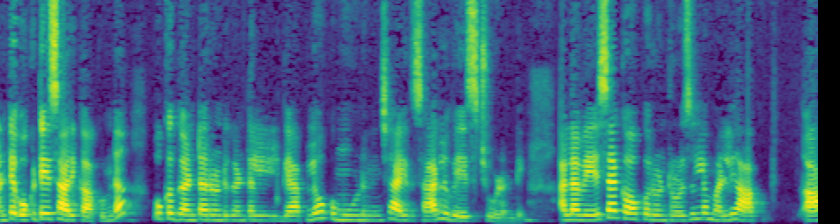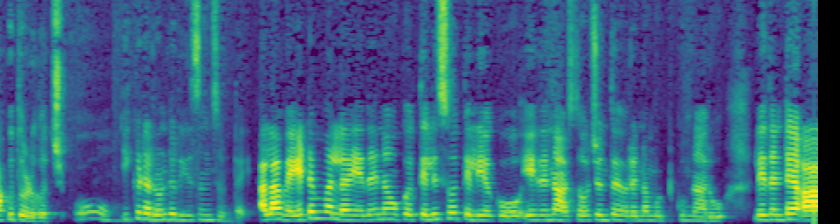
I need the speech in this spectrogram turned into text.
అంటే ఒకటేసారి కాకుండా ఒక గంట రెండు గంటల గ్యాప్లో ఒక మూడు నుంచి ఐదు సార్లు వేసి చూడండి. అలా వేసాక ఒక రెండు రోజుల్లో మళ్ళీ ఆకు ఆకు తొడగొచ్చు. ఓ. ఇక్కడ రెండు రీజన్స్ ఉంటాయి. అలా వేయటం వల్ల ఏదైనా ఒక తెలుసో తెలియకో ఏదైనా అశోచంతో ఎవరైనా ముట్టుకున్నారు లేదంటే ఆ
